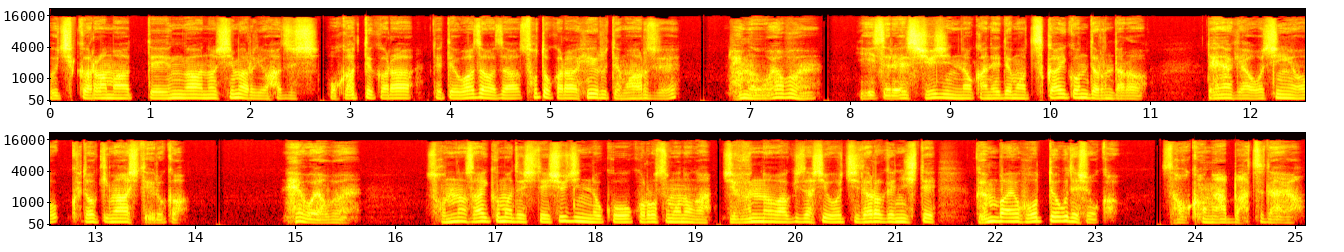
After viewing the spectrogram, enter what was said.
内から回って縁側の締まりを外しお勝手から出てわざわざ外から入る手もあるぜ。でも親分いずれ主人の金でも使い込んでるんだろう。でなきゃおしんを口説き回しているか。ねえ親分。そんな細工までして主人の子を殺す者が自分の脇差しを血だらけにして現場へ放っておくでしょうか。そこが罰だよ。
